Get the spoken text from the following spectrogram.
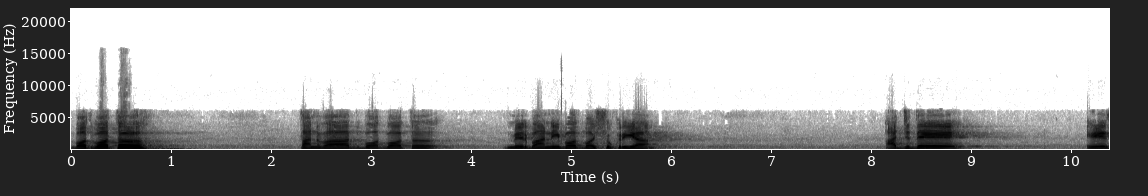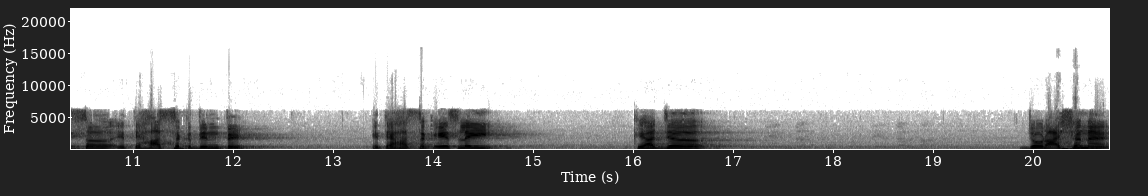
ਬਹੁਤ ਬਹੁਤ ਧੰਨਵਾਦ ਬਹੁਤ ਬਹੁਤ ਮਿਹਰਬਾਨੀ ਬਹੁਤ ਬਹੁਤ ਸ਼ੁਕਰੀਆ ਅੱਜ ਦੇ ਇਸ ਇਤਿਹਾਸਕ ਦਿਨ ਤੇ ਇਤਿਹਾਸਕ ਇਸ ਲਈ ਕਿ ਅੱਜ ਜੋ ਰਾਸ਼ਨ ਹੈ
